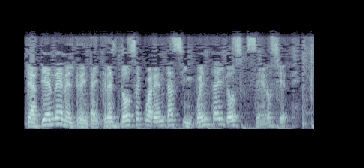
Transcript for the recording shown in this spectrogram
Te atiende en el 33 12 40 52 07.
